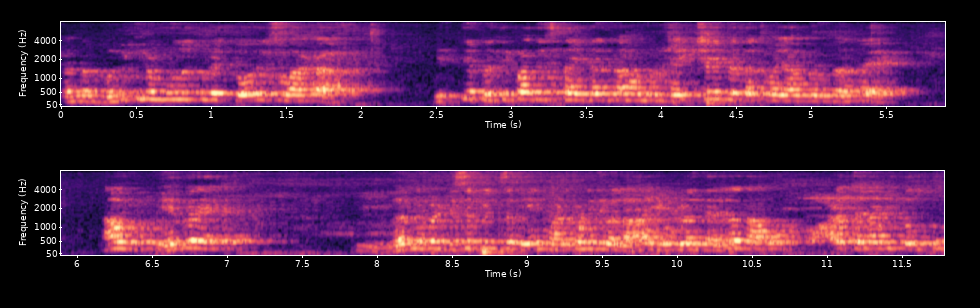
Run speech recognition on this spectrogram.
ತನ್ನ ಬದುಕಿನ ಮೂಲಕವೇ ತೋರಿಸುವಾಗ ನಿತ್ಯ ಪ್ರತಿಪಾದಿಸ್ತಾ ಇದ್ದಂತಹ ಒಂದು ಶೈಕ್ಷಣಿಕ ತತ್ವ ಯಾವುದು ಅಂತಂದರೆ ನಾವು ಬೇರೆ ಬೇರೆ ಈ ಲರ್ನಬಲ್ ಡಿಸಿಪ್ಲಿನ್ಸ್ ಅಲ್ಲಿ ಏನು ಮಾಡ್ಕೊಂಡಿದ್ದೀವಲ್ಲ, ಇವುಗಳನ್ನೆಲ್ಲ ನಾವು ಬಹಳ ಚೆನ್ನಾಗಿ ಕಲಿತು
